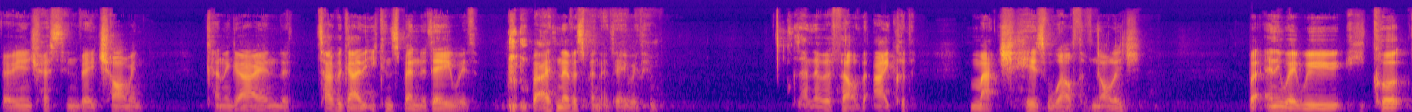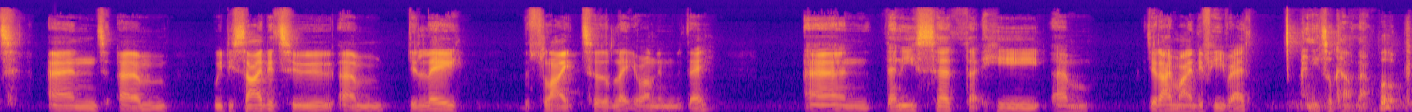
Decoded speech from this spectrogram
very interesting, very charming kind of guy, and the type of guy that you can spend a day with. but I'd never spent a day with him because I never felt that I could match his wealth of knowledge. But anyway, we he cooked, and um, we decided to um, delay the flight till later on in the day. And then he said that he um, did I mind if he read, and he took out that book.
